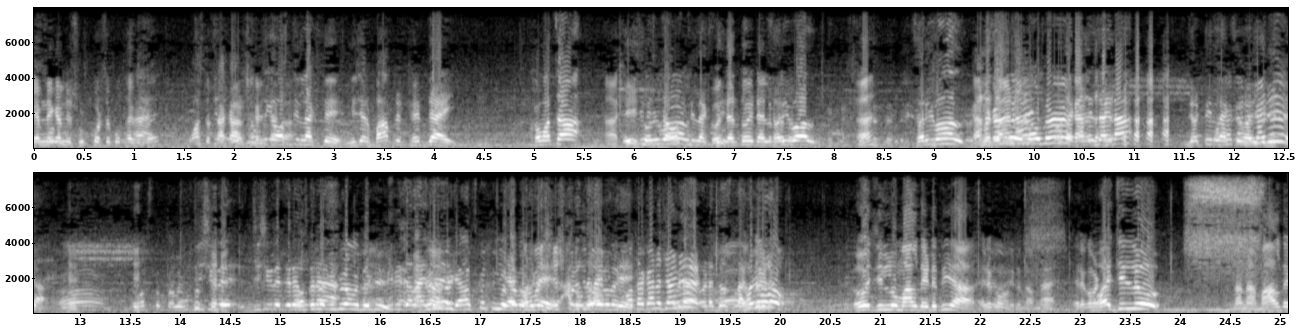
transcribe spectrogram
কেমনে। কেমনে শুট করছে কোথায় হ্যাঁ কোথায়? টাকা থেকে অস্থির লাগছে নিজের বাপরে ঠেট দেয়। ক্ষমা চা। হ্যাঁ, এই ওই দেন তো হ্যাঁ? কানে যায় না? কানে যায় না? জটিল লাগছে ভাই। হ্যাঁ, জিল্লু মাল দে এটা দিয়া। এরকম। হ্যাঁ। এরকম ওই জিল্লু। না না মাল দে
